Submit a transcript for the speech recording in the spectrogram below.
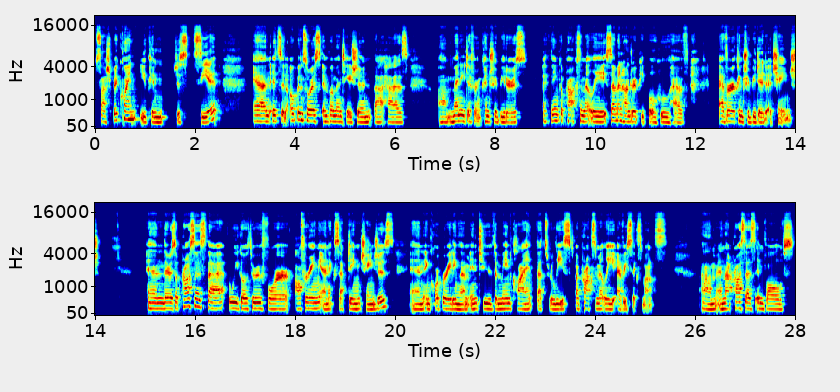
slash Bitcoin, you can just see it. And it's an open source implementation that has um, many different contributors. I think approximately 700 people who have ever contributed a change. And there's a process that we go through for offering and accepting changes and incorporating them into the main client that's released approximately every six months. Um, and that process involves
